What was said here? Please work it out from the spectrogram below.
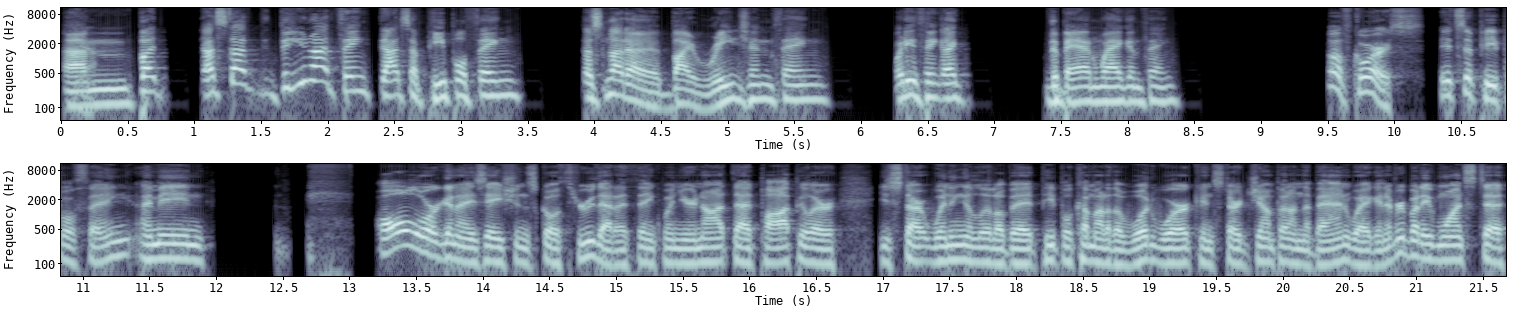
Um, But that's not, do you not think that's a people thing? That's not a by region thing? What do you think? Like the bandwagon thing? Oh, of course. It's a people thing. I mean, all organizations go through that. I think when you're not that popular, you start winning a little bit. People come out of the woodwork and start jumping on the bandwagon. Everybody wants to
